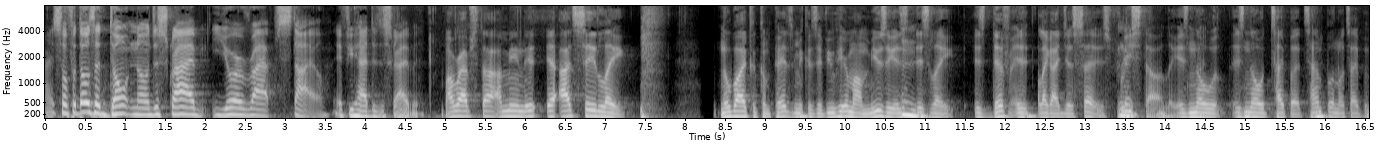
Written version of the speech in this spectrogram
All right, so for those that don't know, describe your rap style if you had to describe it. My rap style, I mean, it, it, I'd say like nobody could compare to me because if you hear my music, it's, Mm. it's like it's different. It, like I just said, it's freestyle. Like it's no, it's no type of tempo, no type of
